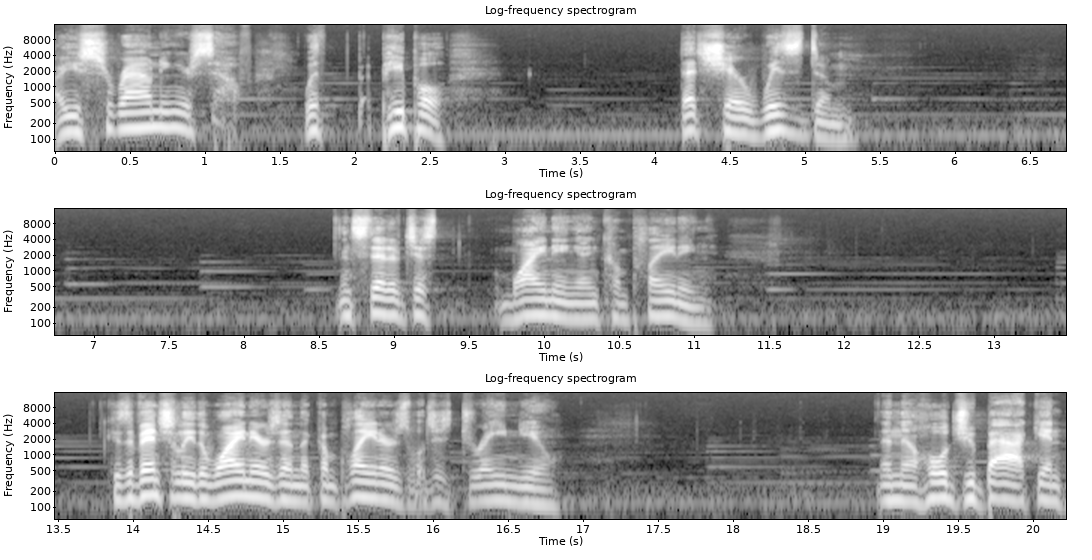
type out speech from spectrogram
Are you surrounding yourself with people that share wisdom instead of just whining and complaining? Because eventually the whiners and the complainers will just drain you and they'll hold you back. And,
